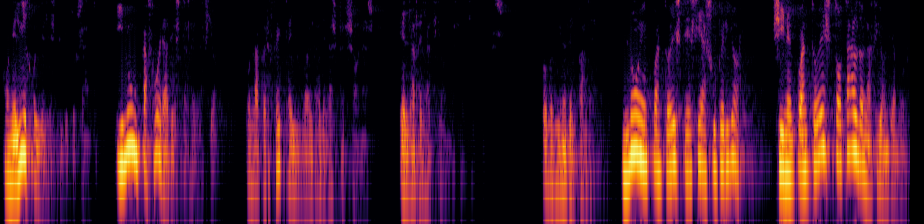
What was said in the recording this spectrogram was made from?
con el Hijo y el Espíritu Santo, y nunca fuera de esta relación, con la perfecta igualdad de las personas en las relaciones recíprocas. Todo viene del Padre, no en cuanto éste sea superior, sino en cuanto es total donación de amor.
